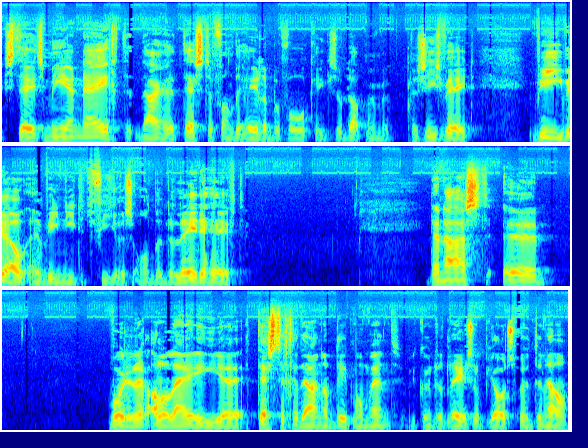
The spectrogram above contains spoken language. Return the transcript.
steeds meer neigt naar het testen van de hele bevolking, zodat men precies weet wie wel en wie niet het virus onder de leden heeft. Daarnaast uh, worden er allerlei uh, testen gedaan op dit moment. U kunt het lezen op joods.nl.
